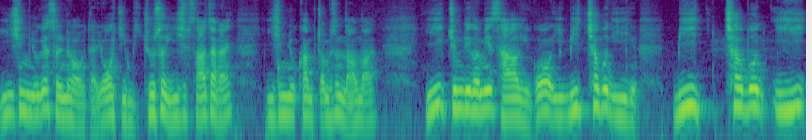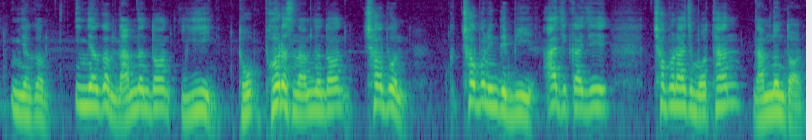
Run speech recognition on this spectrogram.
26에 설명하고 있다. 요거 지금 주석 24잖아요. 26 하면 좀 있으면 나오나. 이익 준비금이 4억이고 이 미처분 이익 미처분 이익여금 잉여금 남는 돈 이익 도, 벌어서 남는 돈 처분 처분인데 미 아직까지 처분하지 못한 남는 돈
